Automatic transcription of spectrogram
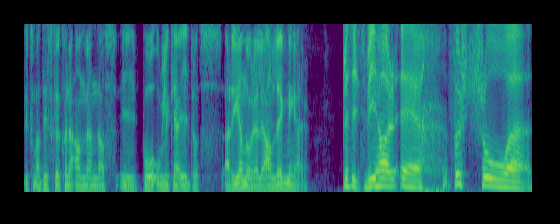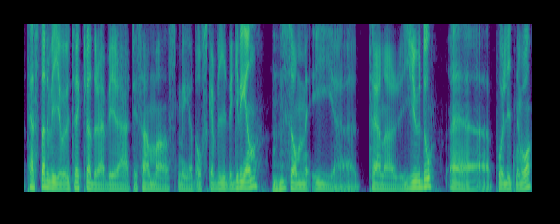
liksom att det ska kunna användas i, på olika idrottsarenor eller anläggningar? Precis, vi har, eh, först så eh, testade vi och utvecklade det här, vi det här tillsammans med Oskar Widegren Mhm. som är, eh, tränar judo eh, på elitnivå.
